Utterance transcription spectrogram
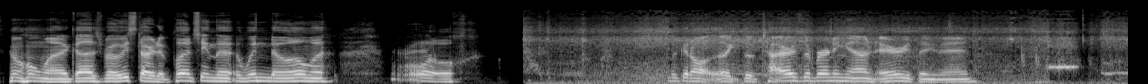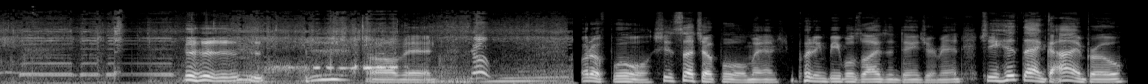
oh my gosh, bro, he started punching the window. Oh my. Whoa. Look at all, like, the tires are burning out and everything, man. oh man. Go! What a fool. She's such a fool, man. She's putting people's lives in danger, man. She hit that guy, bro.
